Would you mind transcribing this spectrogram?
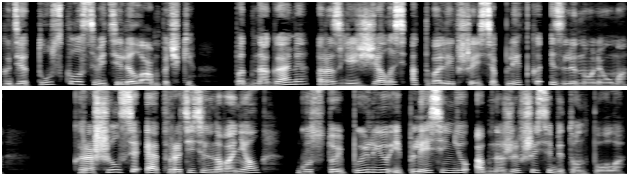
где тускло светили лампочки — под ногами разъезжалась отвалившаяся плитка из линолеума. Крошился и отвратительно вонял густой пылью и плесенью обнажившийся бетон пола.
